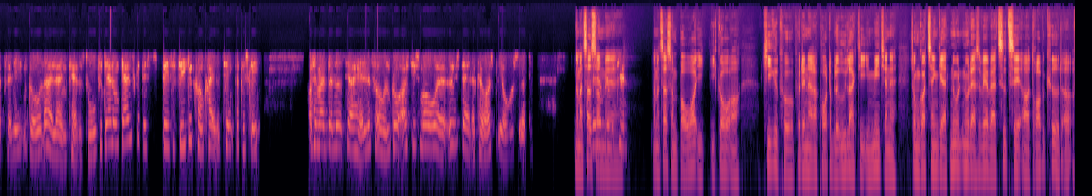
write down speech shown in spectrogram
at planeten går under eller en katastrofe. Det er nogle ganske specifikke, konkrete ting, der kan ske. Og så man bliver nødt til at handle for at undgå. Også de små øh, østater kan også blive oversvømmet. Når man sad som, øh, når man sad som borger i, i går og kigget på, på den her rapport, der blev udlagt i, i medierne, så kunne man godt tænke, at nu, nu er det altså ved at være tid til at droppe kødet og, og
